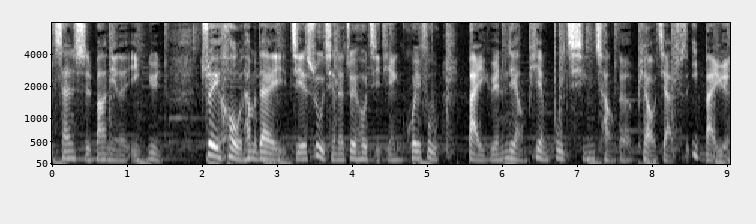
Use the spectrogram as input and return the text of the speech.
三十八年的营运，最后他们在结束前的最后几天恢复百元两片不清场的票价，就是一百元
